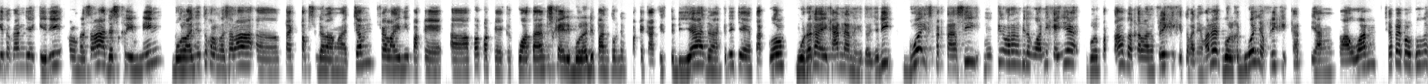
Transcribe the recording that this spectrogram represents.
gitu kan dia kiri kalau nggak salah ada screaming, bolanya tuh kalau nggak salah eh, tektok segala macam. Fellaini pakai eh, apa pakai kekuatan terus kayak di bola dipantulin pakai kaki ke dia dan akhirnya dia yang tak gol menggunakan kaki kanan gitu. Jadi gue ekspektasi mungkin orang bilang wah ini kayaknya gol pertama bakalan free kick gitu kan. Yang mana gol keduanya free kick kan. Yang lawan siapa ya kalau gue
